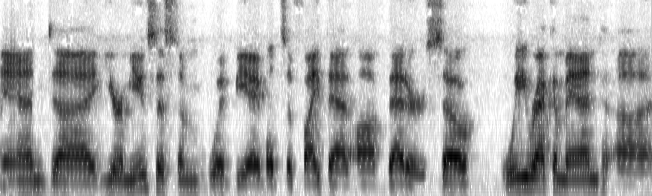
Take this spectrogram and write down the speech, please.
and uh, your immune system would be able to fight that off better. So we recommend uh,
